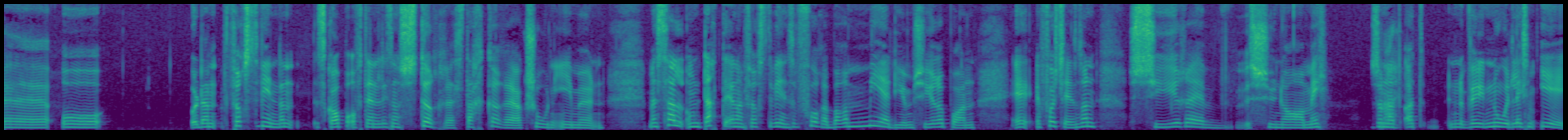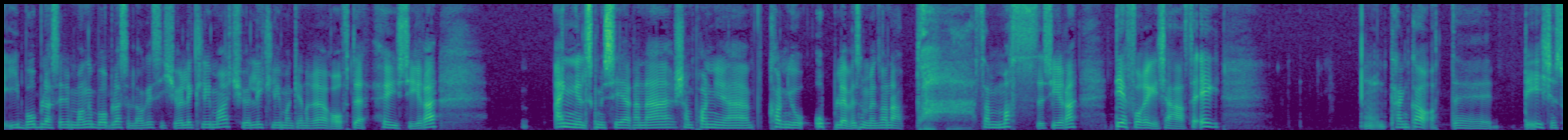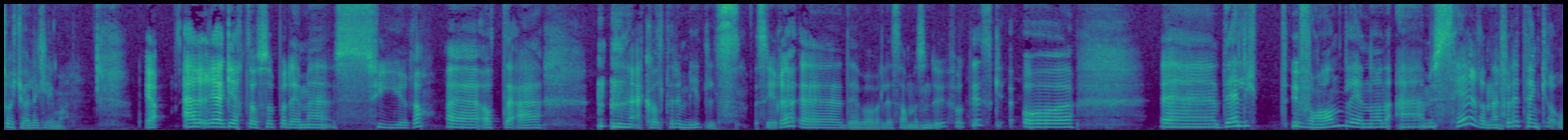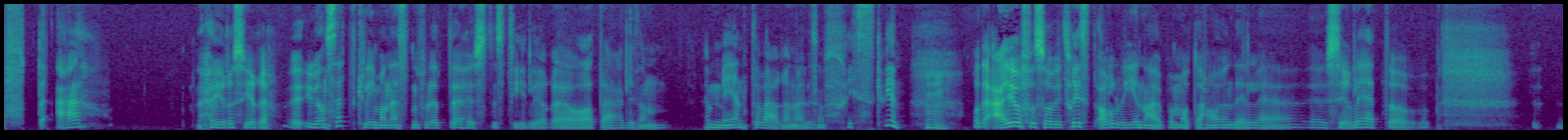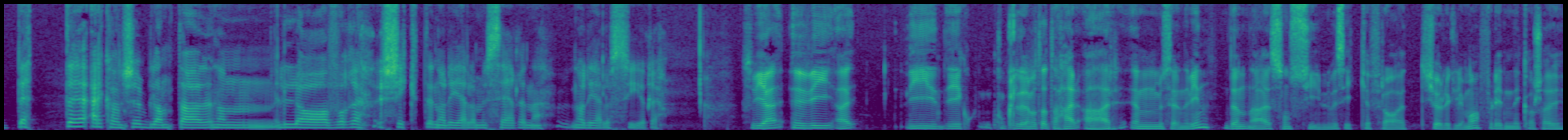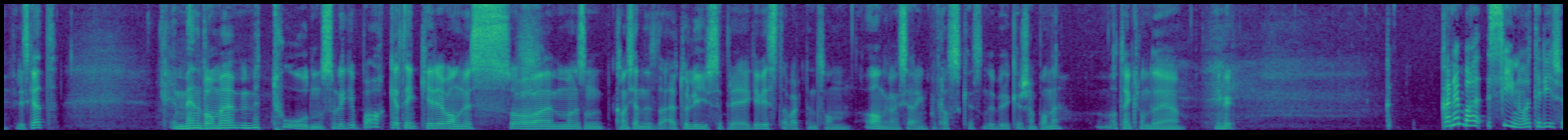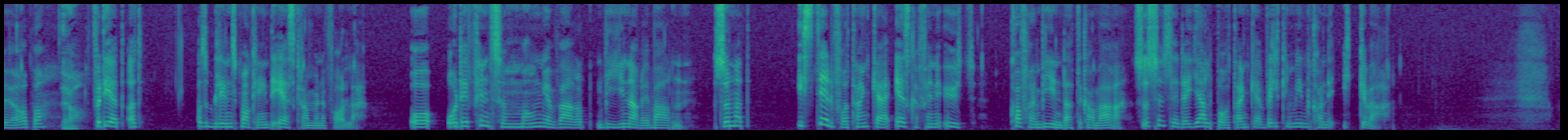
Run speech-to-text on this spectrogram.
Uh, og, og den første vinen den skaper ofte en litt sånn større, sterkere reaksjon i munnen. Men selv om dette er den første vinen, så får jeg bare medium syre på den. Jeg, jeg får ikke en sånn syretsunami. Sånn at, at vi nå liksom er i bobler, så er det mange bobler som lages i kjølig klima. Kjølig klima genererer ofte høy syre Engelskmusserende champagne, kan jo oppleves som en sånn der sånn masse syre. Det får jeg ikke her. Så jeg mm, tenker at eh, det er ikke så kjølig klima. Ja. Jeg reagerte også på det med syre. Eh, at det er Jeg kalte det middels syre. Eh, det var vel det samme som du, faktisk. Og det er litt uvanlig når det er musserende, for det tenker jeg ofte er høyere syre. eh, uansett klima, nesten, fordi det høstes tidligere, og at det er liksom ment til å være en veldig sånn frisk vin. Mm. Og det er jo for så vidt friskt. All vin er jo på en måte har jo en del eh, syrlighet. Og dette er kanskje blant da sånn lavere sjiktet når det gjelder musserende, når det gjelder syre. Så vi er, vi er vi, de konkluderer med at dette her er en musserende vin. Den er sannsynligvis ikke fra et kjølig klima, fordi den ikke har så høy friskhet. Men hva med metoden som ligger bak? Jeg tenker Vanligvis så man liksom kan kjenne det autolysepreget hvis det har vært en sånn annengangsgjæring på flaske som du bruker i champagne. Hva tenker du om det, Ingvild? Kan jeg bare si noe til de som hører på? Ja. Fordi at, at altså blindsmaking det er skremmende for alle. Og, og det finnes så mange verd, viner i verden. Sånn at i stedet for å tenke jeg skal finne ut hva for en vin dette kan være, så syns jeg det hjelper å tenke hvilken vin kan det ikke være.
